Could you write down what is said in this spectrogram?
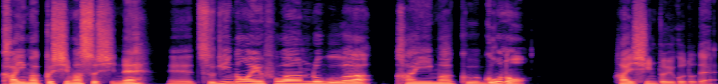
開幕しますしね、えー、次の F1 ログは開幕後の配信ということで、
